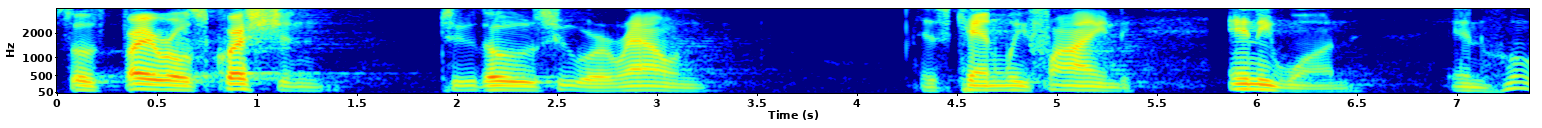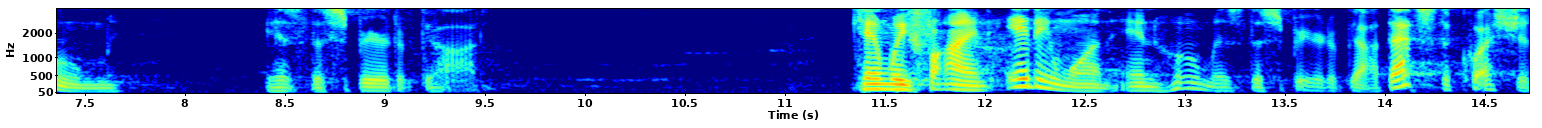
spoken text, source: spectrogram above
So, Pharaoh's question to those who are around is Can we find anyone in whom is the Spirit of God? Can we find anyone in whom is the Spirit of God? That's the question.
